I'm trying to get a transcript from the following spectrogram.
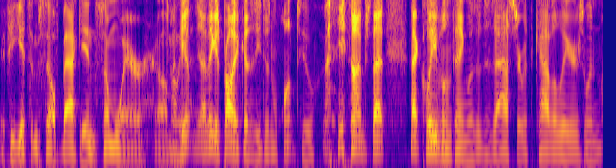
if he gets himself back in somewhere. Um, oh, he, I think it's probably because he doesn't want to. you know, I'm just that that Cleveland thing was a disaster with the Cavaliers when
